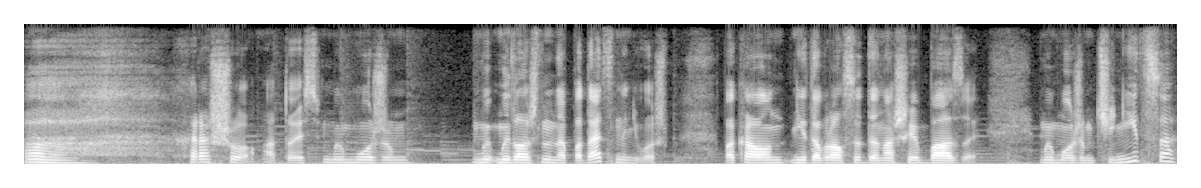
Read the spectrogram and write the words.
Хорошо, а то есть мы можем... Мы, мы должны нападать на него, пока он не добрался до нашей базы. Мы можем чиниться.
